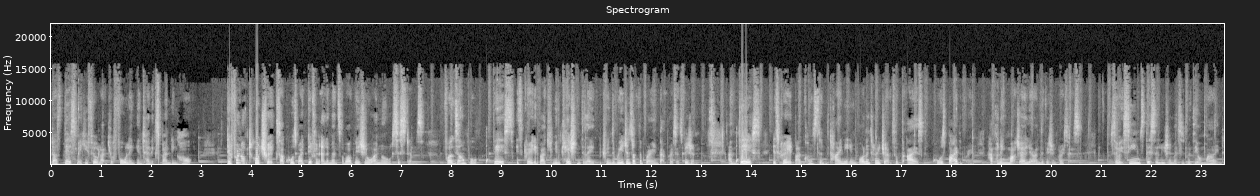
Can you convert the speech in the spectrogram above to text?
Does this make you feel like you're falling into an expanding hole? Different optical tricks are caused by different elements of our visual and neural systems. For example, this is created by communication delay between the regions of the brain that process vision, and this is created by constant tiny involuntary jerks of the eyes caused by the brain happening much earlier in the vision process. So it seems this illusion messes with your mind,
